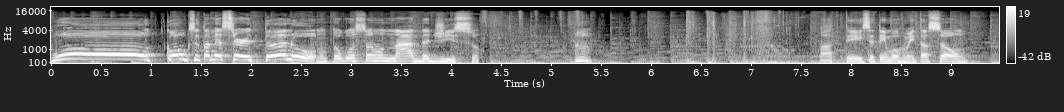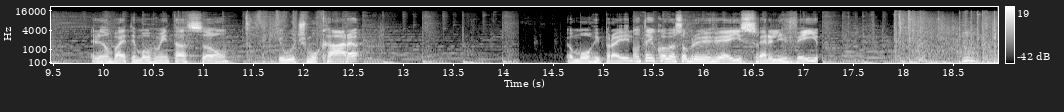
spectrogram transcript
Uou! Como que você tá me acertando? Não tô gostando nada disso. Matei. Você tem movimentação? Ele não vai ter movimentação. E o último cara... Eu morri pra ele. Não tem como eu sobreviver a isso. Pera, ele veio?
